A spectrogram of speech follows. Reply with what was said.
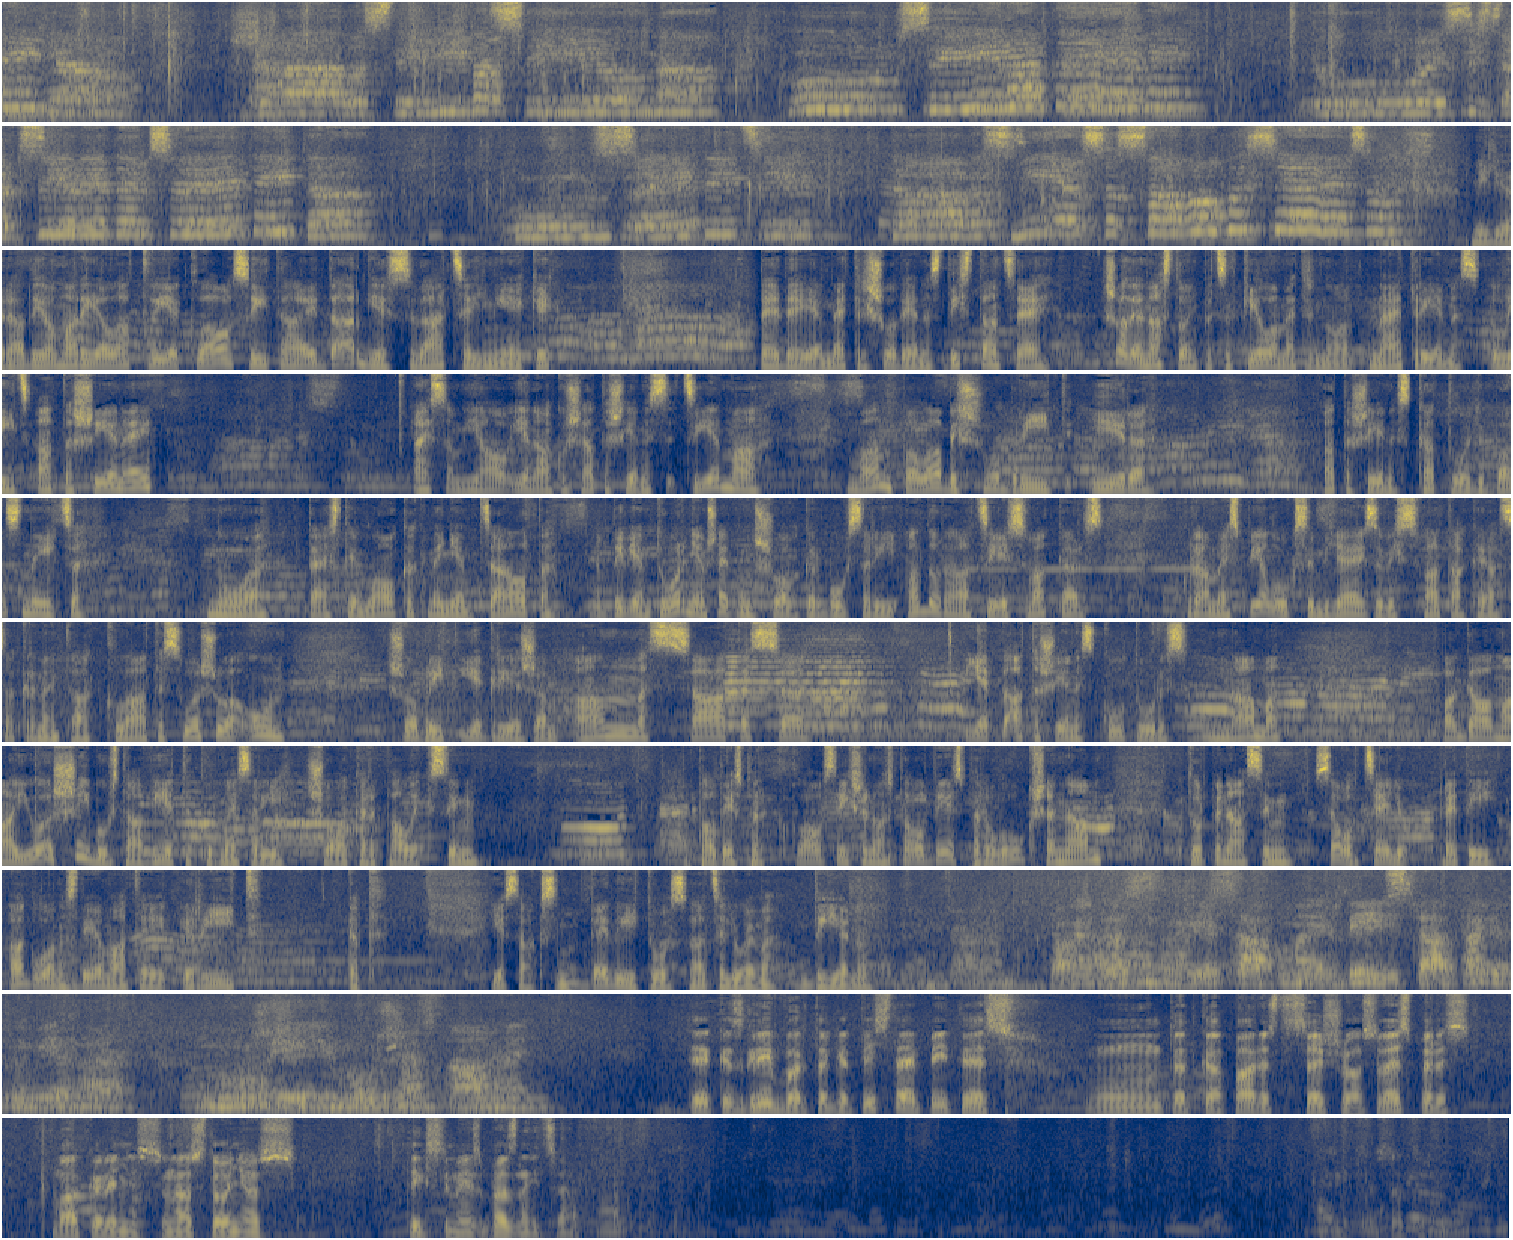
Marija, žēlastības pilna, kungs ir ar tevi. Tu esi starp sievietēm svētītā, un svētīts ir tavas miesas auglis Jēzus. Mīļie radio Marija Latvija klausītāji, dārgie svēceļnieki! Pēdējie metri šodienas distancē, šodien 18 km no metrienas līdz Atašienei. Esam jau ienākuši Atašienes ciemā. Man pa labi šobrīd ir Atašienes katoļu baznīca no taistiem laukakmeņiem celta ar diviem torņiem. Šeit mums šovakar būs arī adorācijas vakars kurā mēs pielūgsim Jēzu visvētākajā sakramentā klātesošo un šobrīd iegriežam Annas sātas, jeb Atašienes kultūras nama pagalmā, jo šī būs tā vieta, kur mēs arī šovakar paliksim. Paldies par klausīšanos, paldies par lūgšanām. Turpināsim savu ceļu pretī Aglonas diamātei rīt, kad iesāksim devīto svētceļojuma dienu kā tas no iesākuma ir bijis, tā tagad un vienmēr, mūžīgi mūžam. Āmen! Tie, kas grib, var tagad iztaipīties. Un tad, kā parasti, sešos vesperes, vakariņas un astoņos tiksimies baznīcā.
